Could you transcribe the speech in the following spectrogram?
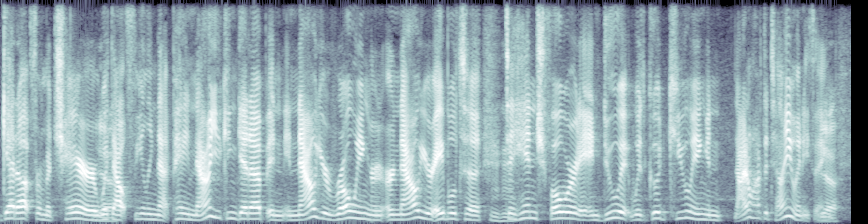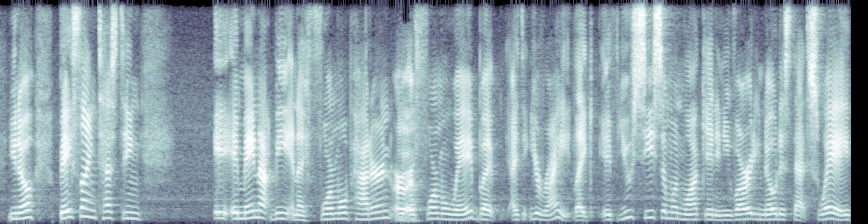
get up from a chair Yeah. without feeling that pain now you can get up and, and now you're rowing or, or now you're able to Mm-hmm. to hinge forward and do it with good cueing and i don't have to tell you anything Yeah. you know baseline testing it, it may not be in a formal pattern or Yeah. a formal way, but I think you're right. Like if you see someone walk in and you've already noticed that sway,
